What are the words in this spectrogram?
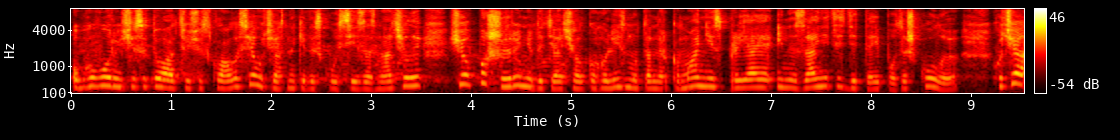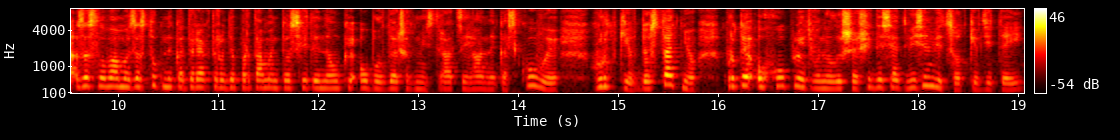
Обговорюючи ситуацію, що склалася, учасники дискусії зазначили, що поширенню дитячого алкоголізму та наркоманії сприяє і незайнятість дітей поза школою. Хоча, за словами заступника директора департаменту освіти і науки облдержадміністрації Ганни Каськової, гуртків достатньо, проте охоплюють вони лише 68% дітей.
